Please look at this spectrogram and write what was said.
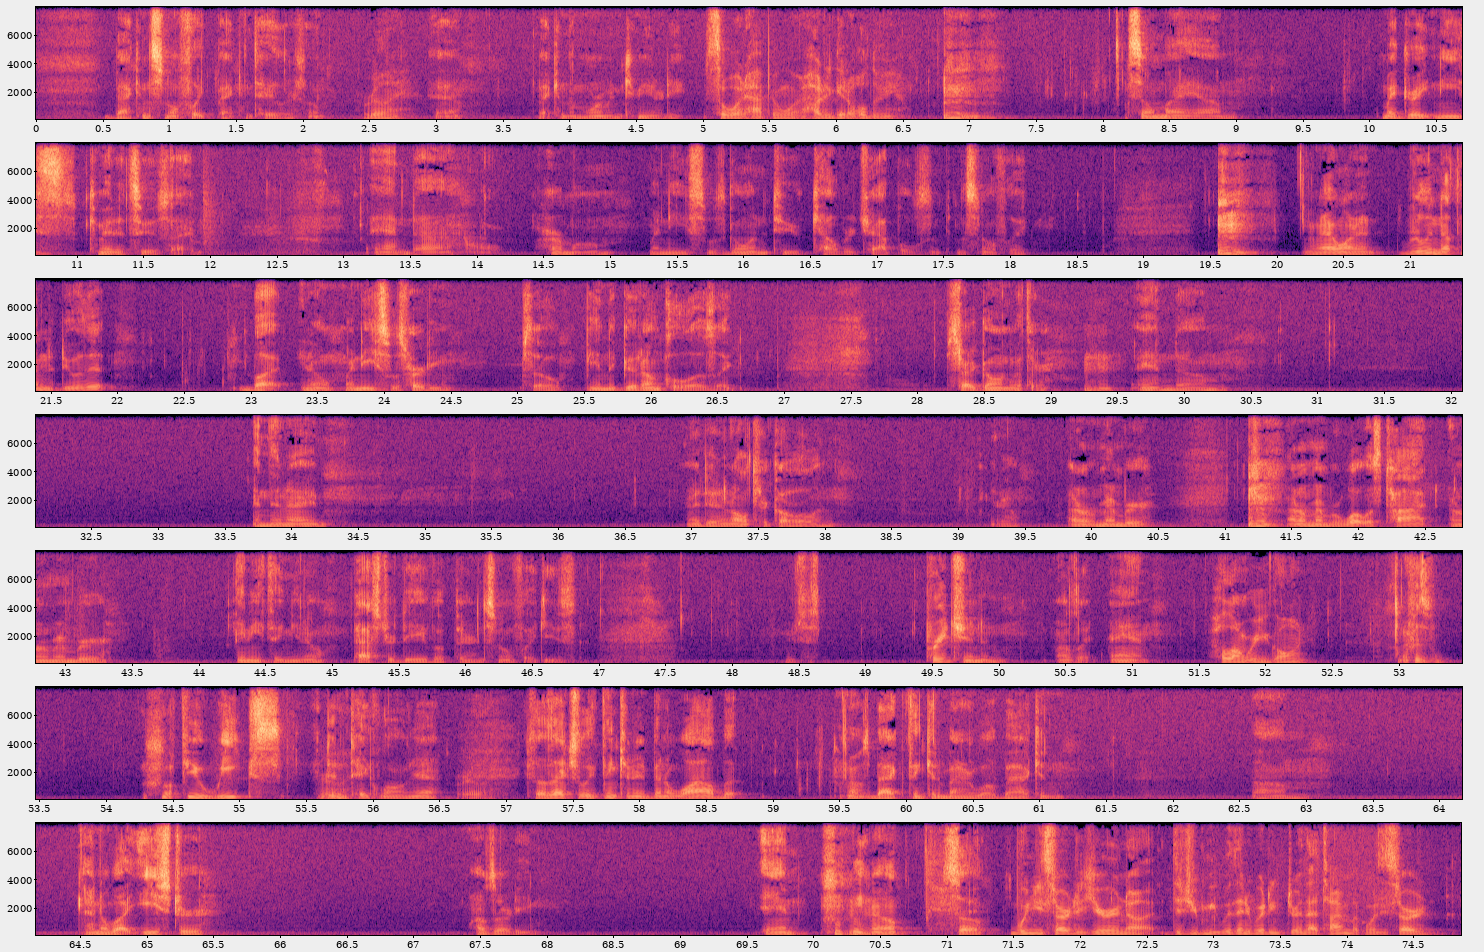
back in Snowflake, back in Taylor, so Really? Yeah, back in the Mormon community. So what happened? How did he get a hold of you? So my um, my great niece committed suicide, and uh, her mom, my niece, was going to Calvary Chapels in Snowflake, and I wanted really nothing to do with it, but you know my niece was hurting, so being the good uncle, I was like, started going with her, Mhm. and um, and then I I did an altar call, and you know, I don't remember. I don't remember what was taught. I don't remember anything. You know, Pastor Dave up there in Snowflake, he's he was just preaching, and I was like, man, How long were you going? it was a few weeks. It Really? didn't take long, yeah. Really? Because I was actually thinking it had been a while, but I was back thinking about it a while back, and um, I know by Easter, I was already in, you Mhm. know. So When you started hearing, uh, did you meet with anybody during that time? Like once you started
